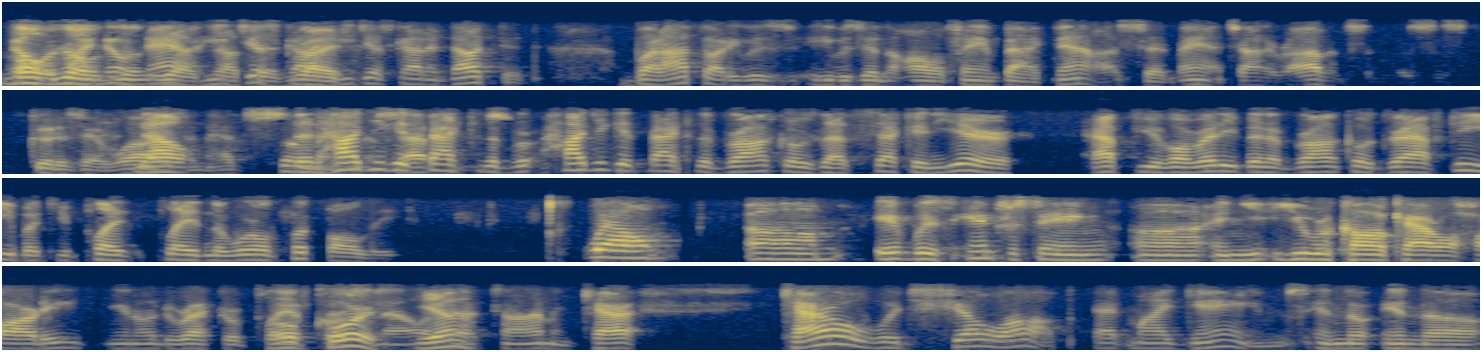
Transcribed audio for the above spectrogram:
No, no, no, now. yeah, he just then, got right. he just got inducted. But I thought he was he was in the Hall of Fame back then. I said, man, Johnny Robinson was as good as it was, Now, and had so then how'd you get back to the how'd you get back to the Broncos that second year after you've already been a Bronco draftee, but you played played in the World Football League? Well, um, it was interesting, uh, and you, you recall Carroll Hardy, you know, director of player Of course, personnel yeah. at that time, and Car- Carroll would show up at my games in the in the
